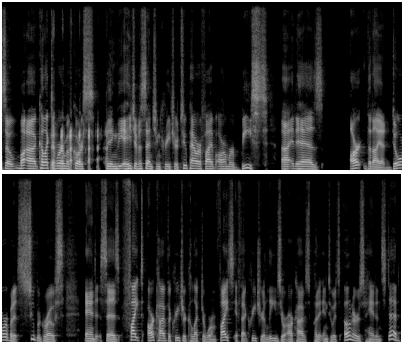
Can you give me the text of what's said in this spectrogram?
so, uh, Collector Worm, of course, being the Age of Ascension creature, two power, five armor beast. Uh, it has art that I adore, but it's super gross. And it says, fight, archive the creature collector worm fights. If that creature leaves your archives, put it into its owner's hand instead.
